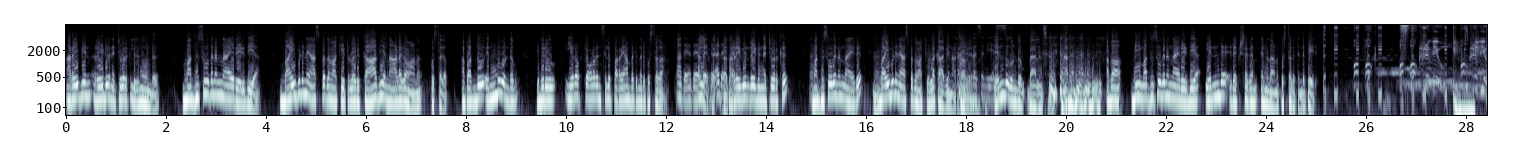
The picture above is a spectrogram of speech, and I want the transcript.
അറേബ്യൻ റേഡിയോ നെറ്റ്വർക്കിൽ ഇരുന്നുകൊണ്ട് മധുസൂദനൻ നായർ എഴുതിയ ബൈബിളിനെ ആസ്പദമാക്കിയിട്ടുള്ള ഒരു കാവ്യ നാടകമാണ് പുസ്തകം. അപ്പൊ അത് എന്തുകൊണ്ടും ഇതൊരു ഇയർ ഓഫ് ടോളറൻസിൽ പറയാൻ പറ്റുന്ന ഒരു പുസ്തകമാണ്. Arabian radio network Madhusudanan Nair ബൈബിളിനെ ആസ്പദമാക്കിയുള്ള കാവ്യ. നാടകം Person, എന്തുകൊണ്ടും ബാലൻസ് അപ്പൊ വി മധുസൂദനൻ നായർ എഴുതിയ എന്റെ രക്ഷകൻ എന്നതാണ് പുസ്തകത്തിന്റെ പേര്. Book, book, book, book review. Book review.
